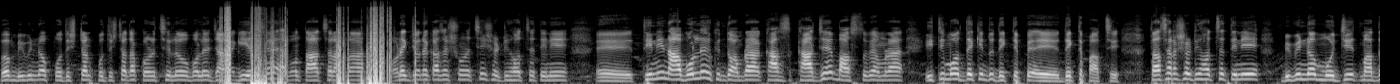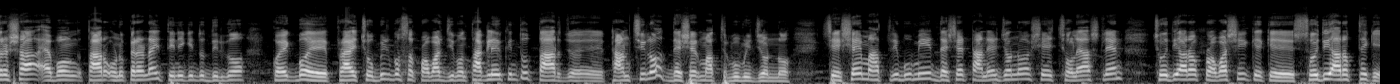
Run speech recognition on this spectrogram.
এবং বিভিন্ন প্রতিষ্ঠান প্রতিষ্ঠাতা করেছিল বলে জানা গিয়েছে এবং তাছাড়া আমরা অনেকজনের কাছে শুনেছি সেটি হচ্ছে তিনি তিনি না বললেও কিন্তু আমরা কাজ- কাজে বাস্তবে আমরা ইতিমধ্যে কিন্তু দেখতে দেখতে পাচ্ছি। তাছাড়া সেটি হচ্ছে তিনি বিভিন্ন মসজিদ, মাদ্রাসা এবং তার অনুপ্রেরণায় তিনি কিন্তু দীর্ঘ কয়েক প্রায় চব্বিশ বছর প্রবাস জীবন থাকলেও কিন্তু তার টান ছিল দেশের মাতৃভূমির জন্য। সে, সেই মাতৃভূমির দেশের টানের জন্য সে চলে আসলেন সৌদি আরব প্রবাসী সৌদি আরব থেকে।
